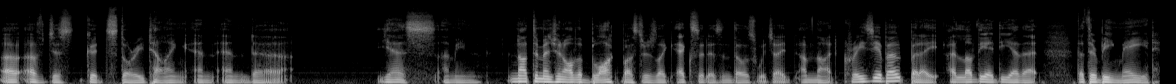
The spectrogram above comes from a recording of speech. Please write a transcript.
uh, of just good storytelling and and uh, yes, I mean not to mention all the blockbusters like Exodus and those which I I'm not crazy about, but I I love the idea that that they're being made.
